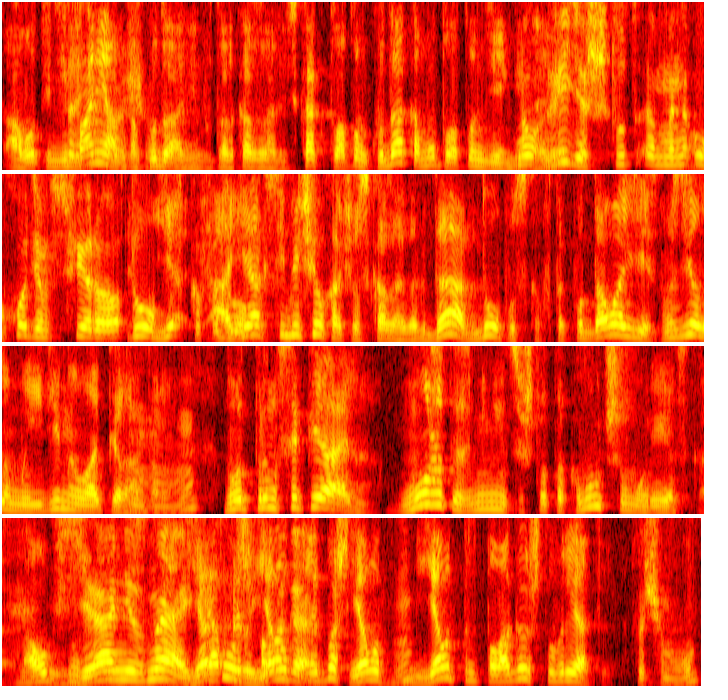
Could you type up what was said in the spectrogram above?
А вот и непонятно, прочего. куда они вот оказались. Как Платон, куда, кому Платон деньги Ну, дает. видишь, тут мы уходим в сферу допусков. Я, а я к себе что хочу сказать? Так, да, допусков. Так вот давай здесь, ну сделаем мы единого оператора. Угу. Ну вот принципиально. Может измениться что-то к лучшему резко на общем Я не знаю, я, я тоже. Я вот, я, вот, угу. я вот предполагаю, что вряд ли. Почему?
